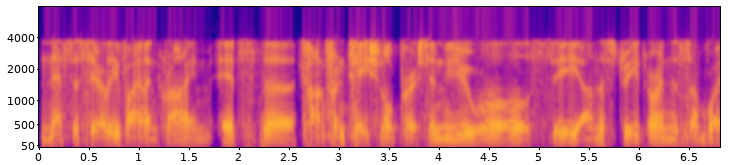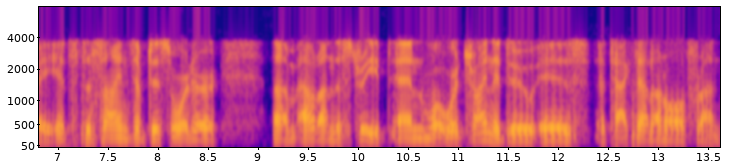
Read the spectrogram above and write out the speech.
necessarily violent crime. It's the confrontational person you will see on the street or in the subway. It's the signs of disorder um, out on the street. And what we're trying to do is attack that on all fronts.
